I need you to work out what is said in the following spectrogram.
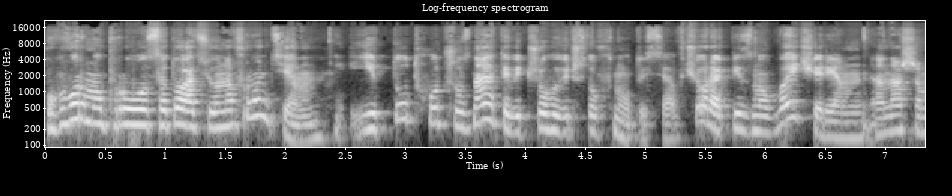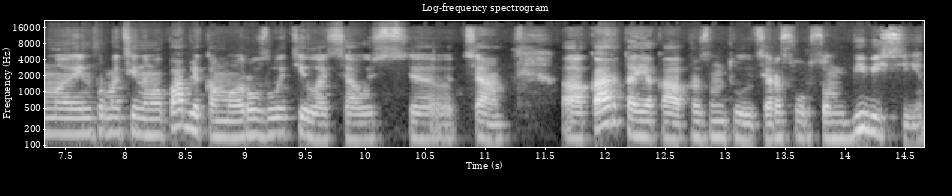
Поговоримо про ситуацію на фронті, і тут хочу знаєте від чого відштовхнутися. Вчора пізно ввечері нашими інформаційними пабліками розлетілася ось е, ця е, карта, яка презентується ресурсом BBC.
